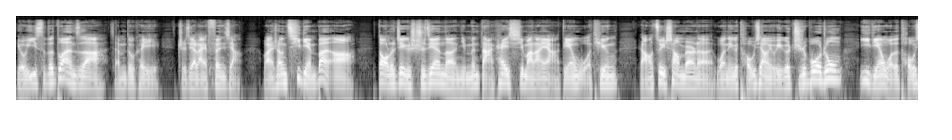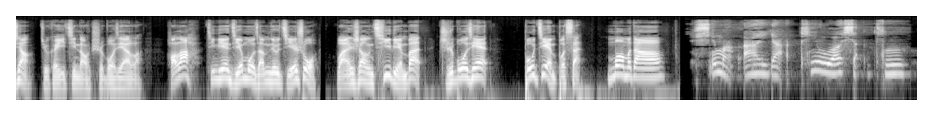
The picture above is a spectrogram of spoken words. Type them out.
有意思的段子啊？咱们都可以直接来分享。晚上七点半啊，到了这个时间呢，你们打开喜马拉雅，点我听。然后最上边呢，我那个头像有一个直播中，一点我的头像就可以进到直播间了。好啦，今天节目咱们就结束，晚上七点半直播间不见不散，么么哒。喜马拉雅听，我想听。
